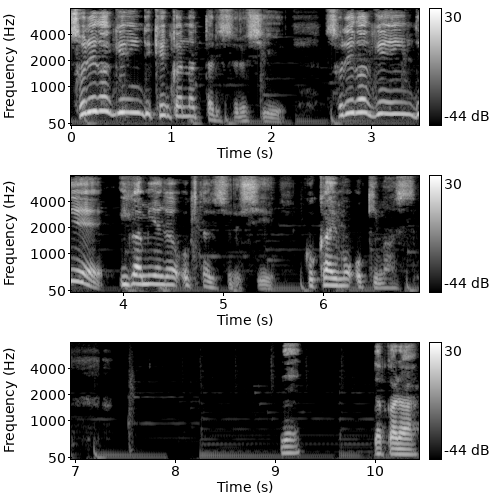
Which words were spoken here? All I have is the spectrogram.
それが原因で喧嘩になったりするし、それが原因でいがみ合いが起きたりするし、誤解も起きます。ね。だから、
